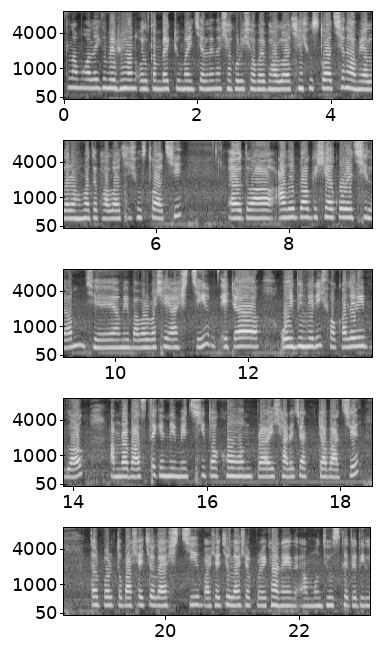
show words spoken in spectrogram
আসসালামু আলাইকুম everyone, welcome back to my channel. আশা করি সবাই ভালো আছেন, সুস্থ আছেন। আমি আল্লাহ রহমতে ভালো আছি, সুস্থ আছি। তো আগের ব্লগে শেয়ার করেছিলাম যে আমি বাবার বাসায় আসছি। এটা ওই দিনেরই সকালেরই ব্লগ আমরা বাস থেকে নেমেছি তখন প্রায় সাড়ে চারটা বাজে। তারপর তো বাসায় চলে আসছি। বাসায় চলে আসার পর এখানে আম্মু জুস খেতে দিল।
